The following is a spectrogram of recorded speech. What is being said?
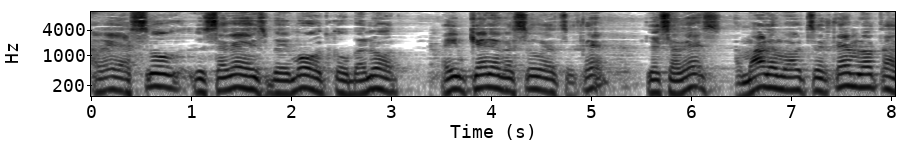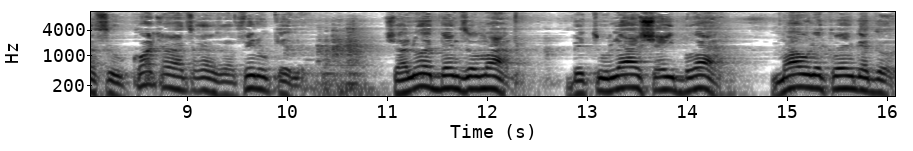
הרי אסור לסרס בהמות, קורבנות, האם כלב אסור לעצמכם? לסרס? אמר להם ארצכם לא תעשו, כל שלעצמכם זה אפילו כלב. שאלו את בן זומא, בתולה שעברה, מהו לכהן גדול?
